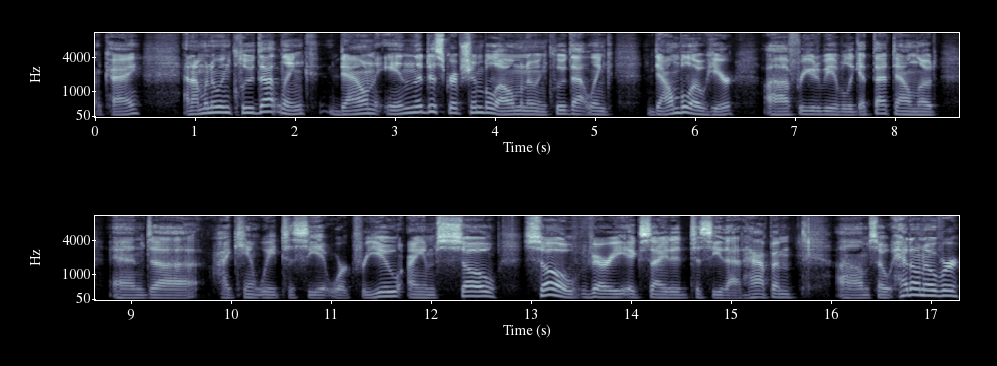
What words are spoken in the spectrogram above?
Okay. And I'm going to include that link down in the description below. I'm going to include that link down below here uh, for you to be able to get that download. And uh, I can't wait to see it work for you. I am so, so very excited to see that happen. Um, so head on over,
